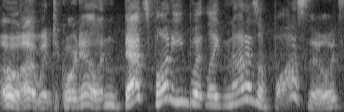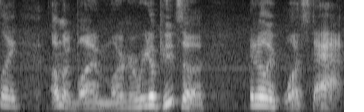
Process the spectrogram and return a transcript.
Oh, I went to Cornell, and that's funny, but like not as a boss though. It's like I'm gonna buy a margherita pizza, and they're like, "What's that?"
